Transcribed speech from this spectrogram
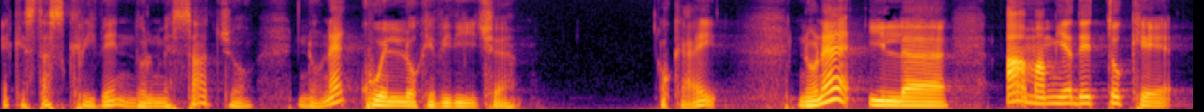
È che sta scrivendo il messaggio, non è quello che vi dice. Ok? Non è il ah, ma mi ha detto che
